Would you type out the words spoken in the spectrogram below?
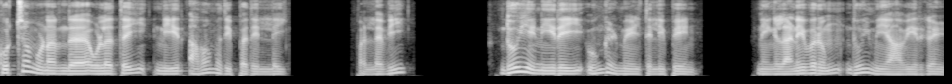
குற்றமுணர்ந்த உளத்தை நீர் அவமதிப்பதில்லை. பல்லவி தூய நீரை உங்கள் மேல் தெளிப்பேன். நீங்கள் அனைவரும் தூய்மையாவீர்கள்.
